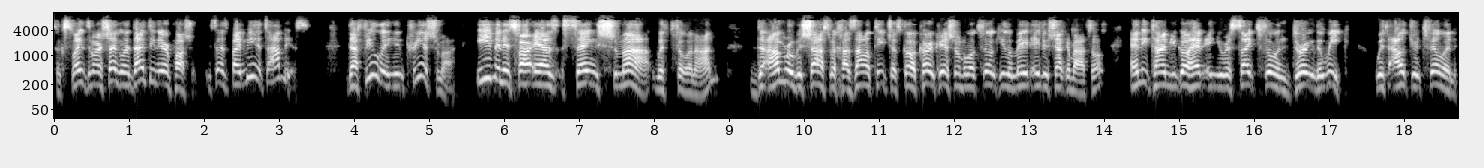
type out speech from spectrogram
So explains the Marshagel and Daiti near Pashim. He says, by me, it's obvious. The feeling in Kriya Shema, even as far as saying Shema with tefillin on, the Amru b'Shas where Chazal teach us, called Kar Kriya Shema below tefillin kilu made Edu Ba'atzma. Anytime you go ahead and you recite tefillin during the week without your tefillin,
